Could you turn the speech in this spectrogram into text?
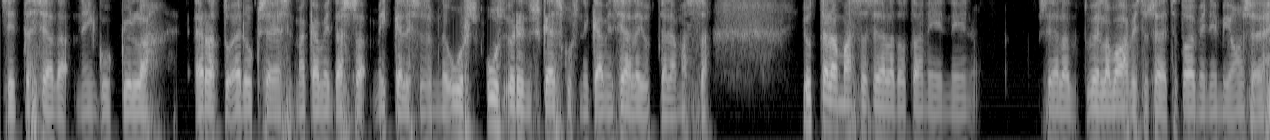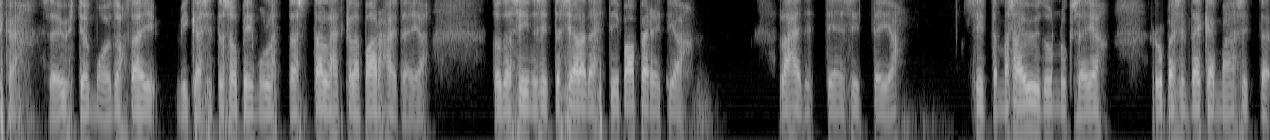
sitten sieltä niin kuin kyllä erottu edukseen. Ja sitten mä kävin tässä Mikkelissä semmoinen uusi, uusi yrityskeskus, niin kävin siellä juttelemassa, juttelemassa siellä tota niin, niin siellä vielä vahvistui se, että se toiminimi on se ehkä se yhtiömuoto tai mikä sitten sopii mulle tässä tällä hetkellä parhaiten. Ja tota, siinä sitten siellä tehtiin paperit ja lähetettiin sitten ja sitten mä sain Y-tunnuksen ja rupesin tekemään sitten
